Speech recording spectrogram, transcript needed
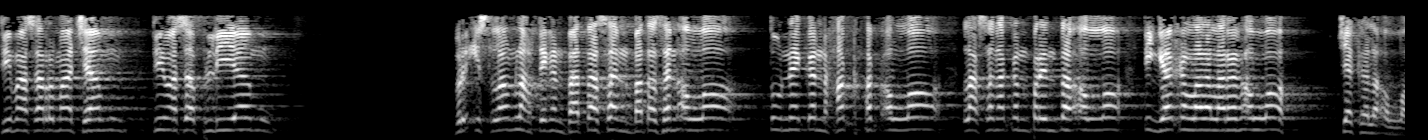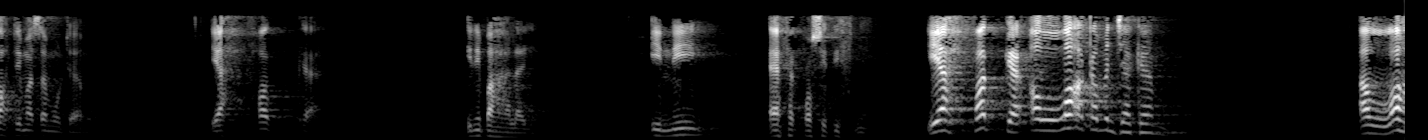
Di masa remajamu. Di masa beliamu. Berislamlah dengan batasan-batasan Allah tunaikan hak-hak Allah, laksanakan perintah Allah, tinggalkan larangan Allah, jagalah Allah di masa mudamu. Yahfadka. Ini pahalanya. Ini efek positifnya. Yahfadka, Allah akan menjagamu. Allah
